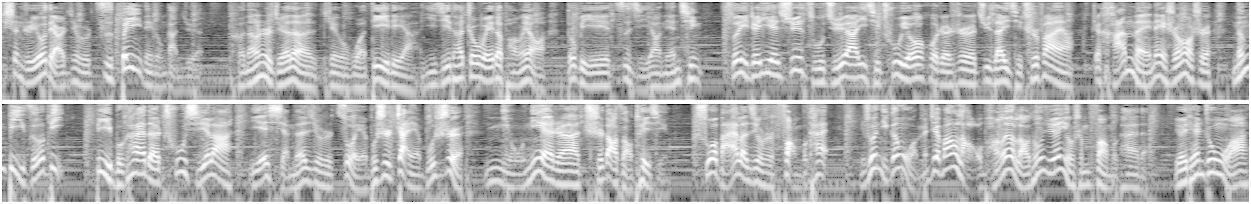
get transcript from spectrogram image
甚至有点就是自卑那种感觉。可能是觉得这个我弟弟啊，以及他周围的朋友都比自己要年轻，所以这叶虚组局啊，一起出游或者是聚在一起吃饭呀，这韩美那时候是能避则避，避不开的出席了，也显得就是坐也不是，站也不是，扭捏着迟到早退行。说白了就是放不开。你说你跟我们这帮老朋友、老同学有什么放不开的？有一天中午啊，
